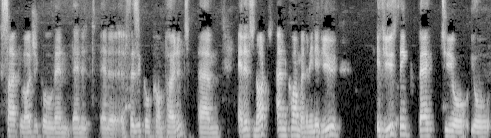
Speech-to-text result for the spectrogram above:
psychological than than it than a, a physical component. Um, and it's not uncommon. I mean, if you if you think back to your your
